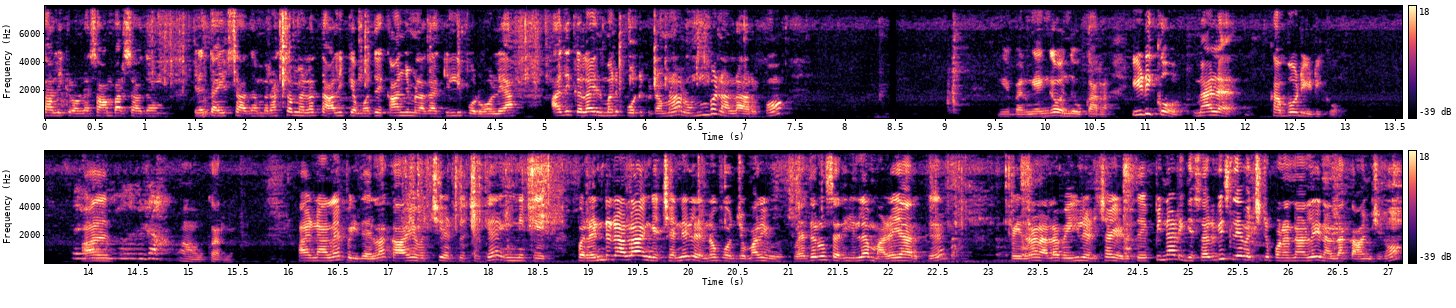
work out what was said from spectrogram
தாளிக்கிறோம்ல. சாம்பார் சாதம் இல்லை தயிர் சாதம் ரசம் எல்லாம் தாளிக்கும் போது காஞ்ச மிளகாய் கிள்ளி போடுவோம் இல்லையா? அதுக்கெல்லாம் இது மாதிரி போட்டுக்கிட்டோம்னா ரொம்ப நல்லாயிருக்கும் இங்கே பாருங்கள் எங்கே வந்து உட்காரோம் இடிக்கும் மேலே கபோர்டு இடிக்கும். அது. ஆ உட்காரலாம். அதனால் இப்போ இதெல்லாம் காய வச்சு எடுத்து வச்சுருக்கேன். இன்றைக்கி இப்போ ரெண்டு நாளாக இங்கே சென்னையில் இன்னும் கொஞ்சம் மாதிரி வெதரும் சரியில்லை மழையாக இருக்குது இப்போ இதெல்லாம் நல்லா வெயில் அடித்தா எடுத்து பின்னாடி இங்கே சர்வீஸ்லேயே வச்சுட்டு போனனாலே நல்லா காஞ்சிடும்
